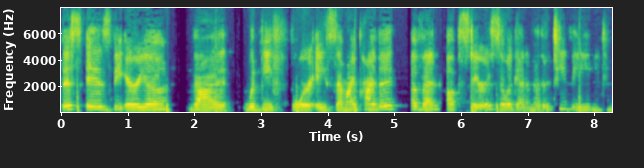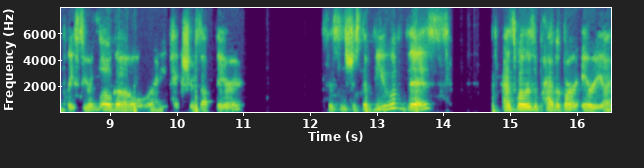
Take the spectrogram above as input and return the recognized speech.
this is the area that would be for a semi-private event upstairs. So again, another TV, you can place your logo or any pictures up there. This is just a view of this, as well as a private bar area.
